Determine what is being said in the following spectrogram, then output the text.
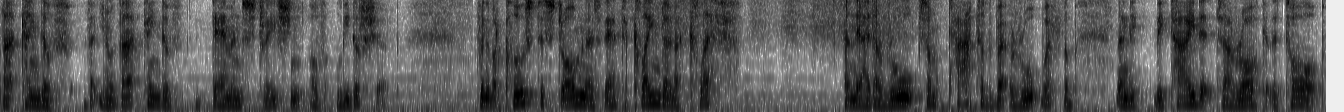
that kind of that you know that kind of demonstration of leadership. When they were close to Stromness, they had to climb down a cliff, and they had a rope, some tattered bit of rope with them, and they, they tied it to a rock at the top,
